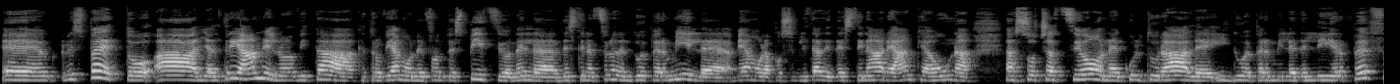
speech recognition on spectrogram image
Eh, rispetto agli altri anni, le novità che troviamo nel frontespizio, nella destinazione del 2 per 1000, abbiamo la possibilità di destinare anche a un'associazione culturale il 2 per 1000 dell'IRPEF.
